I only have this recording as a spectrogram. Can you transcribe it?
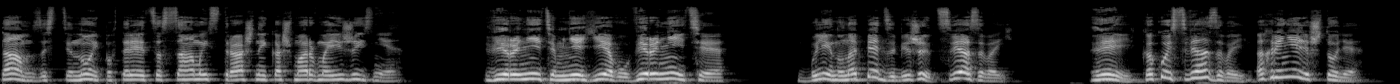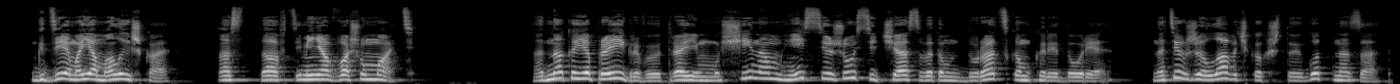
там, за стеной, повторяется самый страшный кошмар в моей жизни. «Верните мне Еву! Верните!» «Блин, он опять забежит! Связывай!» «Эй, какой связывай? Охренели, что ли?» «Где моя малышка? Оставьте меня в вашу мать!» Однако я проигрываю троим мужчинам и сижу сейчас в этом дурацком коридоре, на тех же лавочках, что и год назад,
